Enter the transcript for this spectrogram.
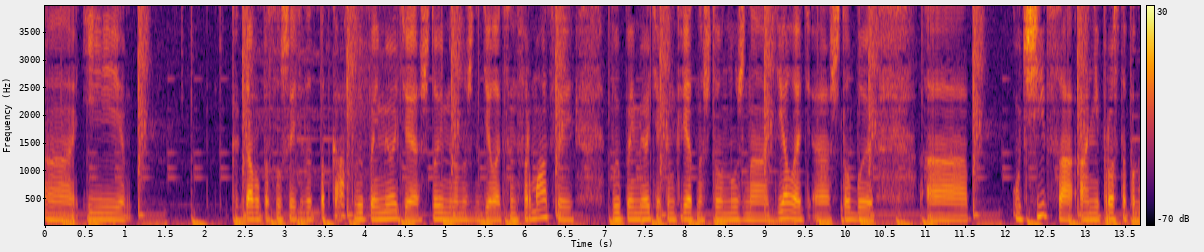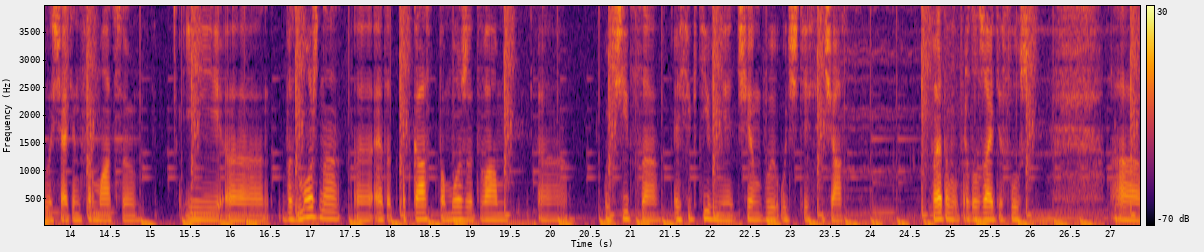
Э, и когда вы послушаете этот подкаст, вы поймете, что именно нужно делать с информацией, вы поймете конкретно, что нужно делать, э, чтобы учиться, а не просто поглощать информацию. И, э, возможно, э, этот подкаст поможет вам э, учиться эффективнее, чем вы учитесь сейчас. Поэтому продолжайте слушать. Э,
